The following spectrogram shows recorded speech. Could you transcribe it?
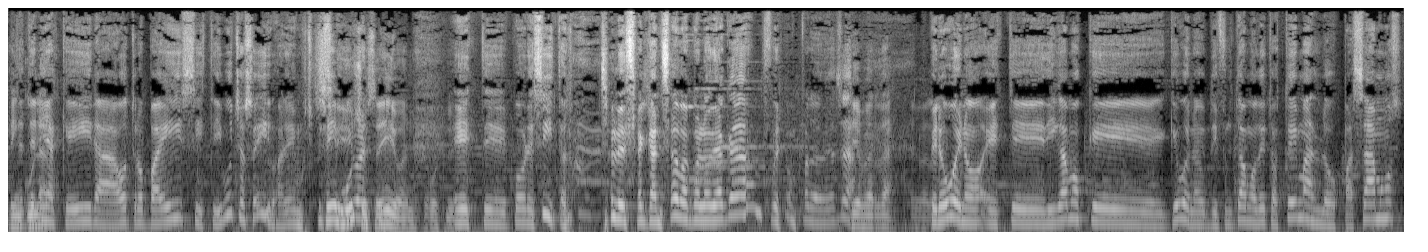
Te tenías que ir a otro país este, y muchos se iban, ¿eh? Muchos Sí, muchos se iban. Este, pobrecito, ¿no? yo les alcanzaba con lo de acá, fueron para de allá. Sí, es verdad. es verdad. Pero bueno, este, digamos que, que bueno, disfrutamos de estos temas, los pasamos.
